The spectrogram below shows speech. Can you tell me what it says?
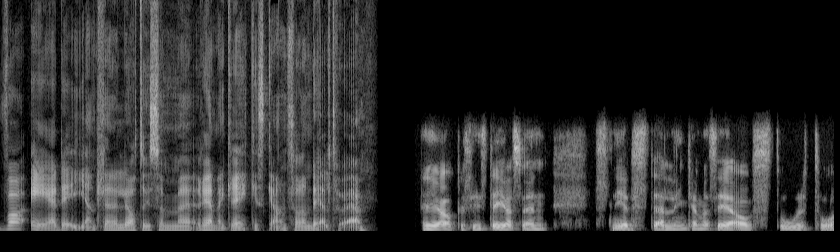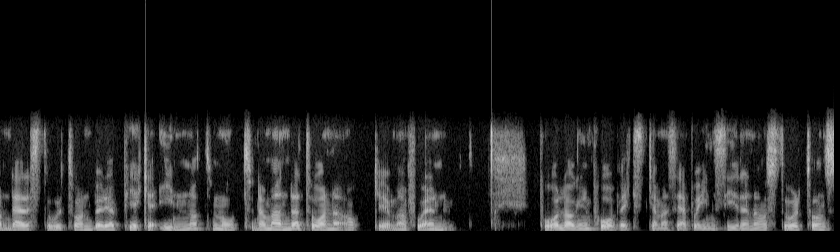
Vad är det egentligen? Det låter ju som eh, rena grekiskan för en del tror jag. Ja, precis. Det är alltså en snedställning kan man säga av stortån där stortån börjar peka inåt mot de andra tårna och eh, man får en pålagring, påväxt kan man säga på insidan av stortåns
